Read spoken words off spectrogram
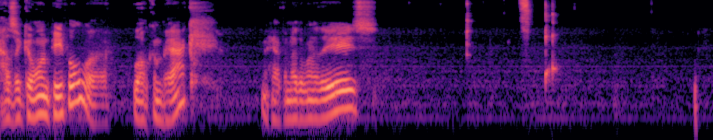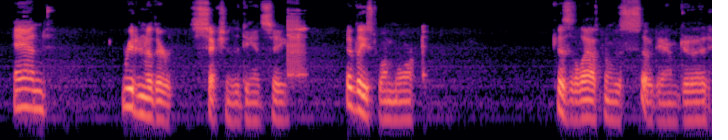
How's it going, people? Uh, welcome back. I have another one of these. And read another section of the D&C. At least one more. Because the last one was so damn good.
